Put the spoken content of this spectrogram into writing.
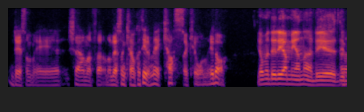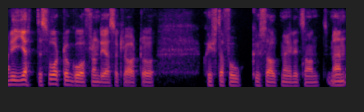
det som är kärnaffären och det som kanske till och med är kassakron idag. Ja, men det är det jag menar. Det, det blir jättesvårt att gå från det såklart och skifta fokus och allt möjligt sånt. Men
